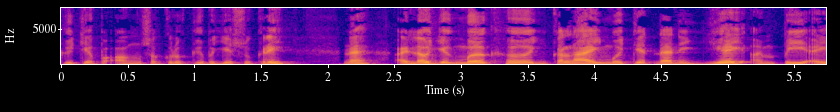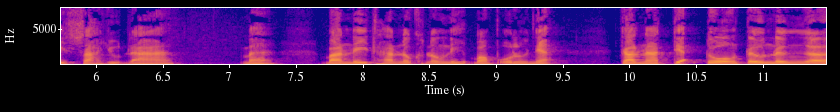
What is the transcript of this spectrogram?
គឺជាព្រះអង្គសង្គ្រោះគឺព្រះយេស៊ូវគ្រីស្ទណាឥឡូវយើងមើលឃើញកន្លែងមួយទៀតដែលនិយាយអំពីអីសាសយូដាណាបាននេះថានៅក្នុងនេះបងប្អូនលោកអ្នកកាលណាតាក់ទងទៅនឹងអឺ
